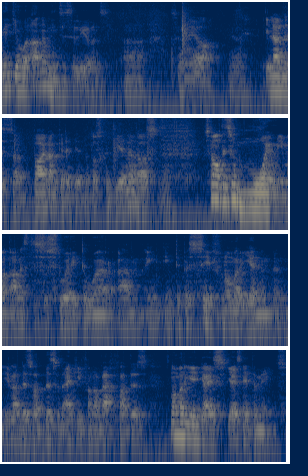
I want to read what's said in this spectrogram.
met jou en ander mense se lewens. Uh so ja, ja. Ilan is uh, baie dankie dat jy dit met ons gedeel het. Ja. Daar's Dit is altyd so mooi om iemand anders se storie te hoor, um en en te besef nommer 1 en en Eland dis wat dis wat ek hier van af wegvat is. Is nommer 1 jy's jy's net 'n mens.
